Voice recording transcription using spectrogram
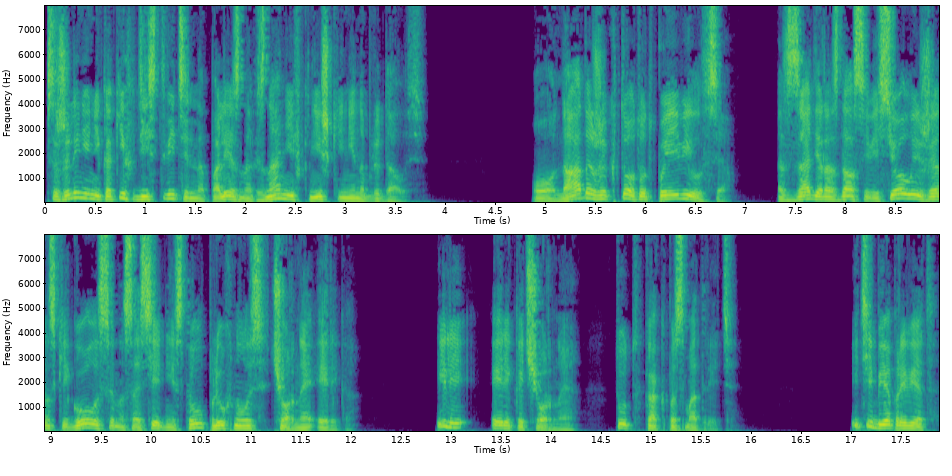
К сожалению, никаких действительно полезных знаний в книжке не наблюдалось. «О, надо же, кто тут появился!» Сзади раздался веселый женский голос, и на соседний стул плюхнулась черная Эрика. Или Эрика черная. Тут как посмотреть. «И тебе привет.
